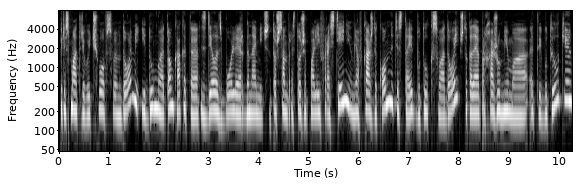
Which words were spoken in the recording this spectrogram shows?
пересматриваю чего в своем доме и думаю о том, как это сделать более эргономично. То же самое, например, тот же полив растений. У меня в каждой комнате стоит бутылка с водой, что когда я прохожу мимо этой бутылки,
